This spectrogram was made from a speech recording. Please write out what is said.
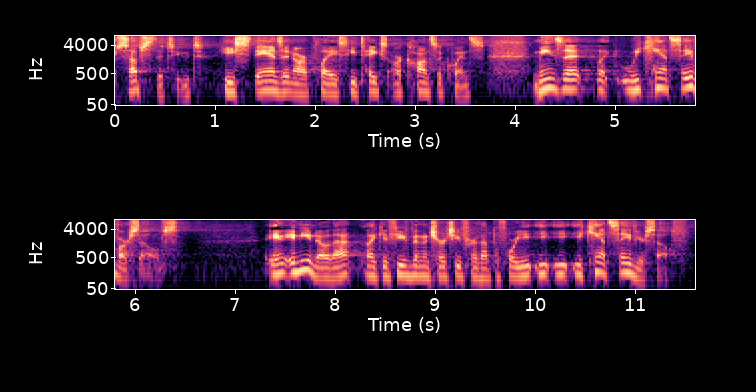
substitute, he stands in our place, he takes our consequence, means that like we can't save ourselves. And, and you know that. Like if you've been in church, you've heard that before. You, you, you can't save yourself.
